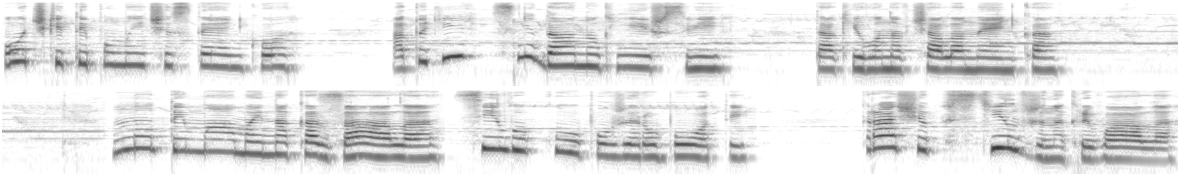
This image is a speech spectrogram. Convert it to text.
очки ти помий чистенько, а тоді сніданок їж свій, так його навчала ненька. Ну, ти, мама, й наказала цілу купу вже роботи. Краще б стіл вже накривала.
